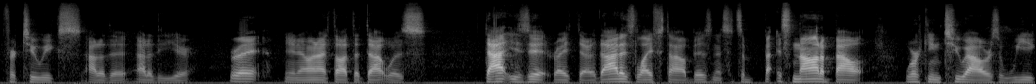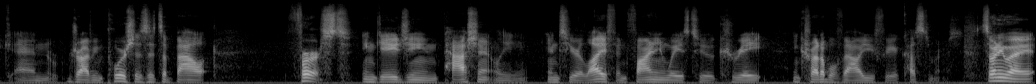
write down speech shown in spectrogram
for 2 weeks out of the out of the year? Right. you know and i thought that that was that is it right there. That is lifestyle business. It's a it's not about working 2 hours a week and driving Porsches. It's about first engaging passionately into your life and finding ways to create incredible value for your customers. So anyway,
